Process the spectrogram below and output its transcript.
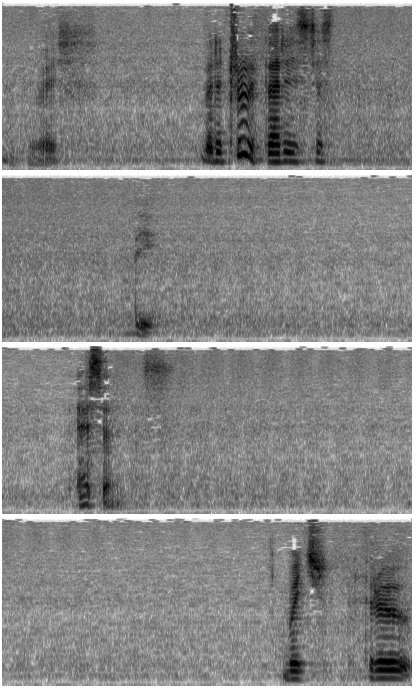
if you wish. But a truth that is just the essence. Which through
